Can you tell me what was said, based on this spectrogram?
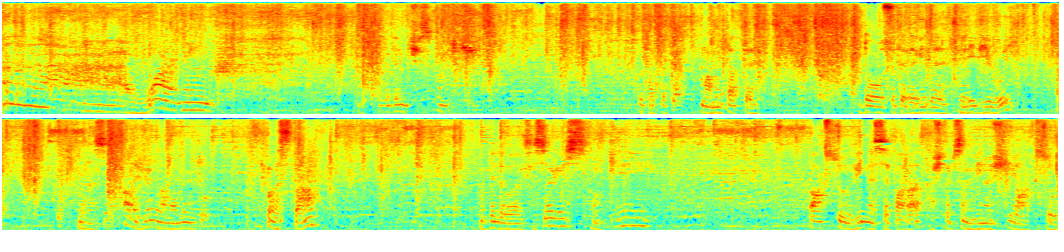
Ah, warning. Să vedem ce spune aici. Cu toate că m-am uitat pe 200 de mii de review-uri până să ajung la momentul ăsta. Available accessories, ok. Axul vine separat, aștept să-mi vină și axul.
